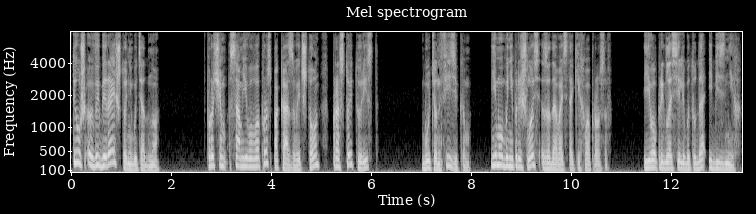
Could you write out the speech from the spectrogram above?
Ты уж выбирай что-нибудь одно. Впрочем, сам его вопрос показывает, что он простой турист. Будь он физиком, ему бы не пришлось задавать таких вопросов. Его пригласили бы туда и без них.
